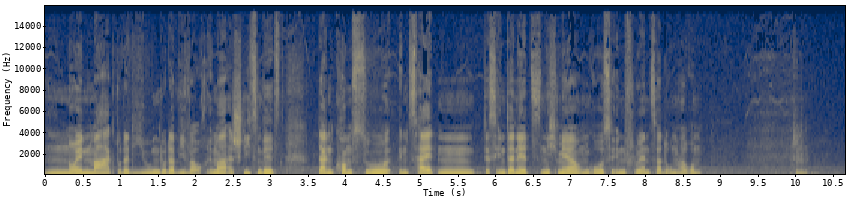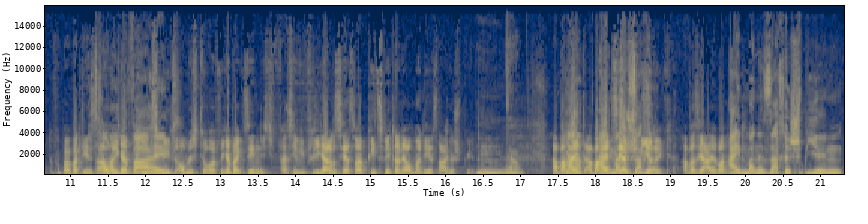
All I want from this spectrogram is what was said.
einen neuen Markt oder die Jugend oder wie wir auch immer erschließen willst, dann kommst du in Zeiten des Internets nicht mehr um große Influencer drumherum. Hm. Wobei bei DSA hat ja Wahrheit. Pete Smith auch nicht geholfen. Ich habe ja gesehen, ich weiß nicht, wie viele Jahre das her ist, aber Pete Smith hat ja auch mal DSA gespielt. Mhm, ja. Aber ja, halt, aber halt sehr schwierig, Sache, aber sehr albern. Halt. Einmal eine Sache spielen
